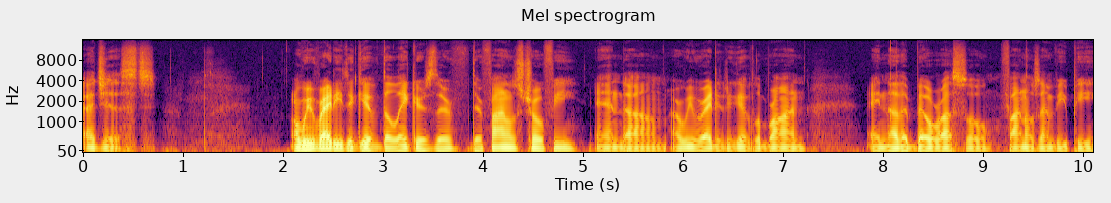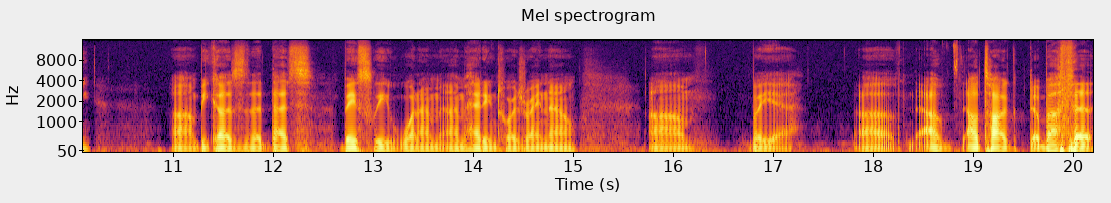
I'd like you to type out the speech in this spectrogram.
I just are we ready to give the Lakers their their finals trophy and um, are we ready to give LeBron another Bill Russell finals MVP? Um, because that that's basically what I'm I'm heading towards right now. Um, but yeah. Uh, I'll I'll talk about the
